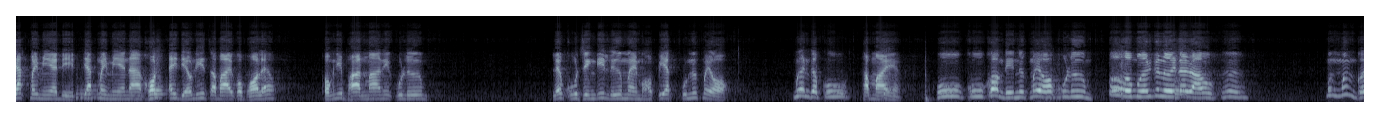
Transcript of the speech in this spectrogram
ยักษ์ไม่มีอดีต ยักษ์ไม่มีอนาคตไอ้เดี๋ยวนี้สบายก็พอแล้ว ของที่ผ่านมานี่กูลืม แล้วกูสิ่งที่ลืมไม่หมอเปียกกูนึกไม่ออก เหมือนกับกูทำไมอะกูกูกล้องที่นึกไม่ออกกูลืมเออเหมือนกันเลยนะเราเออมึงมึงค่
